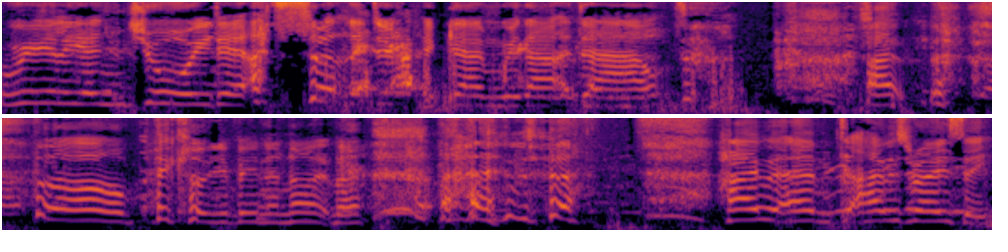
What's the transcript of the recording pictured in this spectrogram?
really enjoyed it. I'd certainly do it again without a doubt. Uh, oh, pickle, you've been a nightmare. And, uh, how um, how was Rosie?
